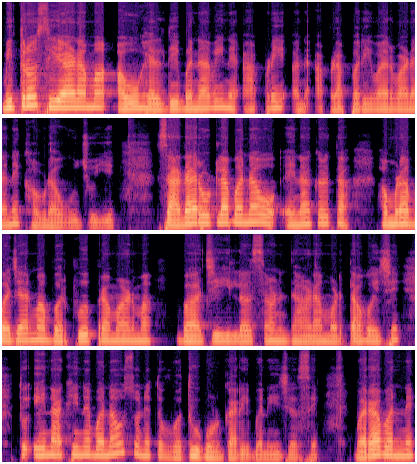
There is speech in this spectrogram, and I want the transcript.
મિત્રો, શિયાળામાં આવું હેલ્ધી બનાવીને આપણે અને આપણા પરિવારવાળાને ખવડાવવું જોઈએ. સાદા રોટલા બનાવો, એના કરતાં હમણાં બજારમાં ભરપૂર પ્રમાણમાં ભાજી, લસણ, ધાણા મળતા હોય છે. તો એ નાખીને બનાવશો ને તો વધુ ગુણકારી બની જશે. બરાબર ને?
